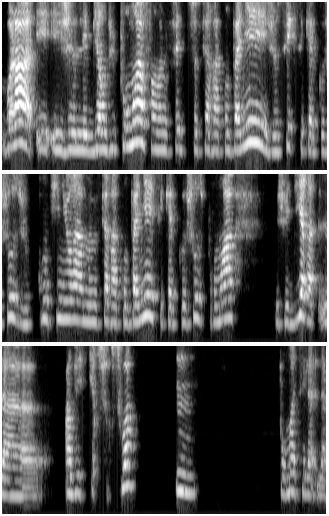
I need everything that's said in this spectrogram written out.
voilà, et, je l'ai bien vu pour moi, enfin, le fait de se faire accompagner, je sais que c'est quelque chose, je continuerai à me faire accompagner, c'est quelque chose pour moi, je vais dire, la, investir sur soi. Hmm. Pour moi, c'est la, la,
